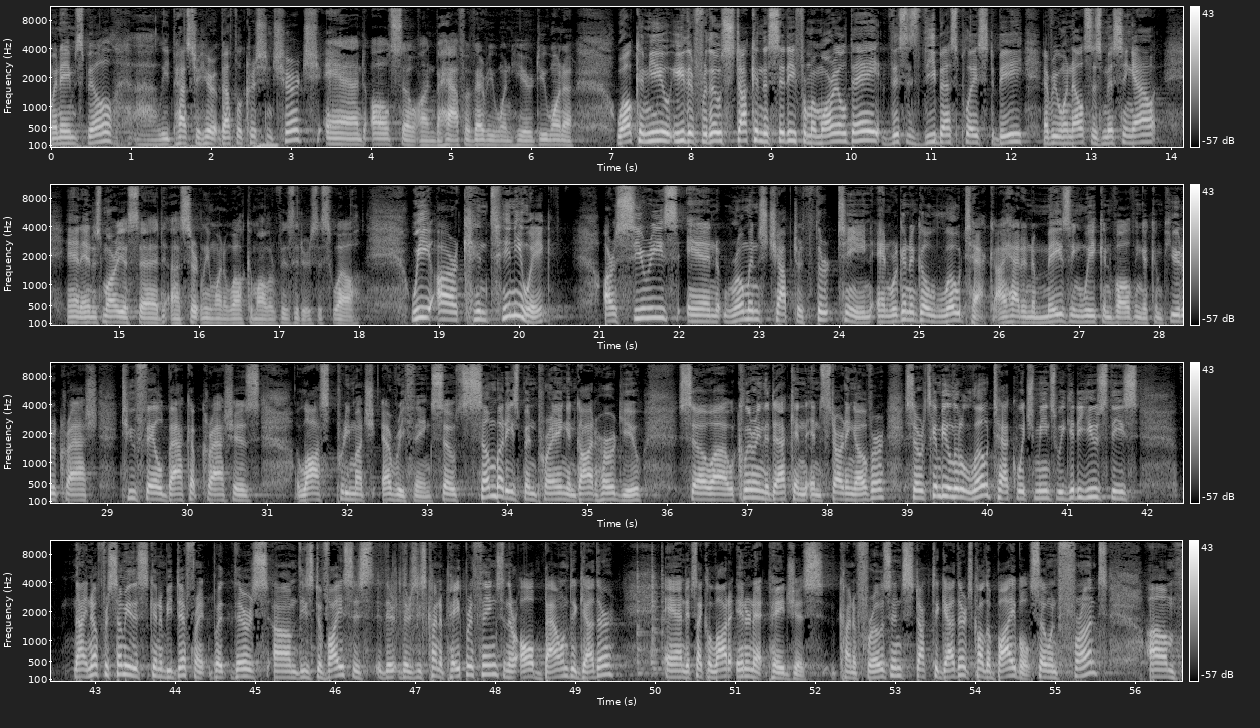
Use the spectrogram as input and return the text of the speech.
My name's Bill, uh, lead pastor here at Bethel Christian Church, and also on behalf of everyone here, do want to welcome you either for those stuck in the city for Memorial Day. This is the best place to be. Everyone else is missing out. And, and as Maria said, uh, certainly want to welcome all our visitors as well. We are continuing our series in Romans chapter 13, and we're going to go low tech. I had an amazing week involving a computer crash, two failed backup crashes, lost pretty much everything. So somebody's been praying, and God heard you. So uh, we're clearing the deck and, and starting over. So it's going to be a little low tech, which means we get to use these now, I know for some of you this is going to be different, but there's um, these devices, there, there's these kind of paper things, and they're all bound together. And it's like a lot of internet pages, kind of frozen, stuck together. It's called a Bible. So in front, um,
